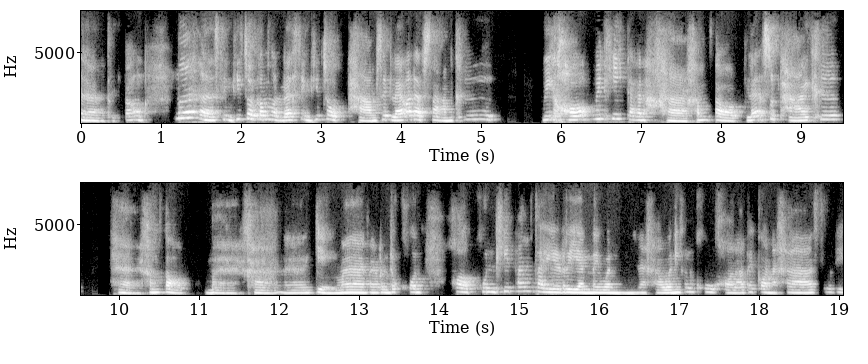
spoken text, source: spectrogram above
อ่าถูกต้องเมื่อหาสิ่งที่โจทย์กำหนดและสิ่งที่โจทย์ถามเสร็จแล้วอันดับสามคือ วิเคราะห์วิธีการหาคำตอบและสุดท้ายคือ หาคำตอบมาค่ะอ่าเก่งมากนักเรียนทุกคนขอบคุณที่ตั้งใจเรียนในวันนี้นะคะ วันนี้คุณครูขอลาไปก่อนนะคะ สวัสดี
